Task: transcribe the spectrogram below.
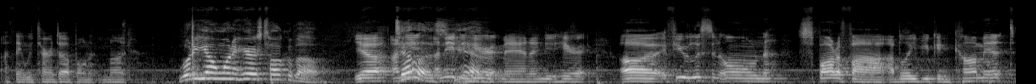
I think we turned up on it tonight. What do y'all want to hear us talk about? Yeah, I Tell need, us, I need yeah. to hear it, man. I need to hear it. Uh, if you listen on Spotify, I believe you can comment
